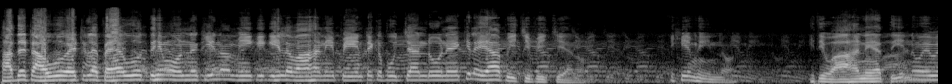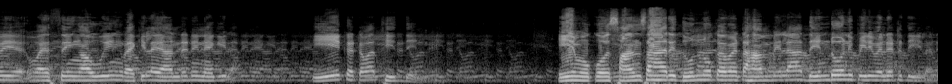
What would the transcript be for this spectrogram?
තදට අවුව වැටිලා පෑවුවොත් එහෙම ඔන්න කියනවා මේකේ ගිහිල්ලා වාහනේ පේන්ට් එක පුච්චන්න ඕනේ කියලා එයා පිච්චි පිච්චි යනවා. එහෙම ඉන්නවා. ඉතින් වාහනයක් තියෙන ඔය වැස්සෙන් අවුවෙන් රැකිලා යන්නනේ නැගිලා. ඒකටවත් හිද්දෙන්නේ ඒ මොකෝ සංසාරේ දුන්නකමට හම්බෙලා දෙන්න ඕනි පිළිවෙලට දීලා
